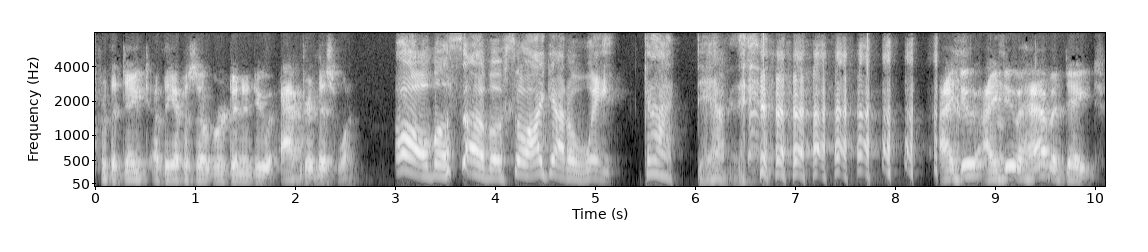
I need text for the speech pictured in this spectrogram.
for the date of the episode we're going to do after this one. Oh well, son of a so I gotta wait. God damn it. I do I do have a date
